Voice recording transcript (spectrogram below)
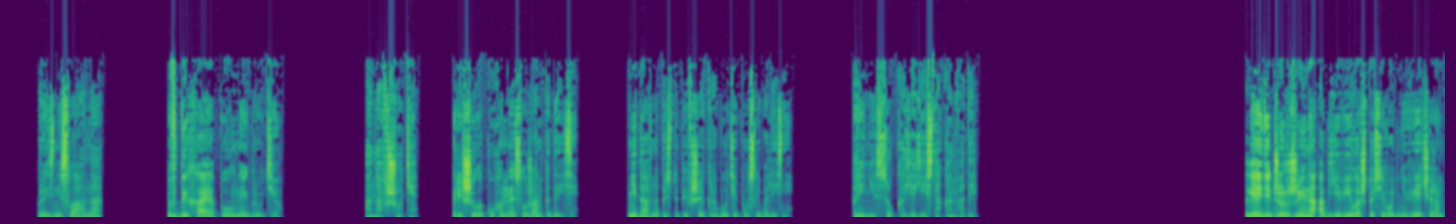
— произнесла она, вдыхая полной грудью. Она в шоке, решила кухонная служанка Дейзи, недавно приступившая к работе после болезни. «Принесу-ка я ей стакан воды». Леди Джорджина объявила, что сегодня вечером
